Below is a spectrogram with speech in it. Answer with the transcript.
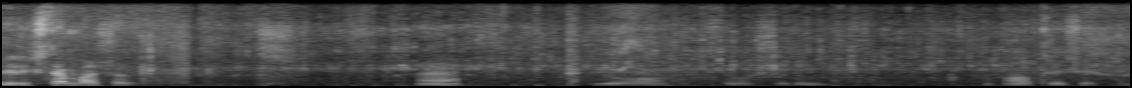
Bir ikiden başladı. He? Yok. İşte başladım. Altıya çektim.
